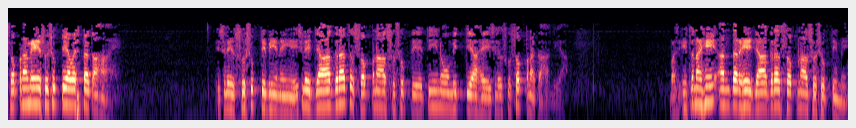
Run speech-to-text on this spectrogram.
स्वप्न में सुषुप्ति अवस्था कहाँ है? इसलिए सुषुप्ति भी नहीं है। इसलिए जागृत, स्वप्न, सुषुप्ति तीनों मिथ्या है, इसलिए उसको स्वप्न कहा गया। बस इतना ही अंतर है जागृत, स्वप्न, सुषुप्ति में।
